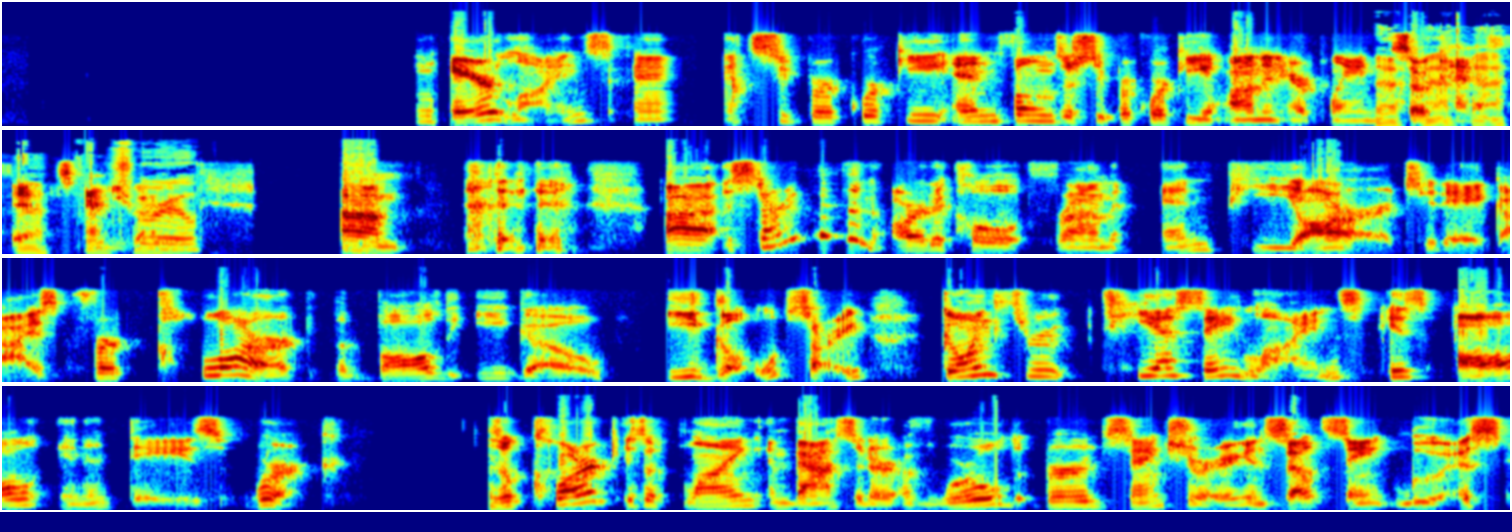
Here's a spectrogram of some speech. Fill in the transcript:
airlines and that's super quirky, and phones are super quirky on an airplane, so it kind of fits. For True. Um, uh, starting with an article from NPR today, guys. For Clark, the bald ego, eagle, sorry, going through TSA lines is all in a day's work. So Clark is a flying ambassador of World Bird Sanctuary in South St. Louis.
